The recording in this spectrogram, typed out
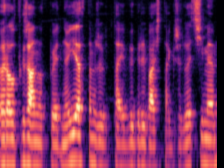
rozgrzany odpowiednio jestem, żeby tutaj wygrywać, także lecimy.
